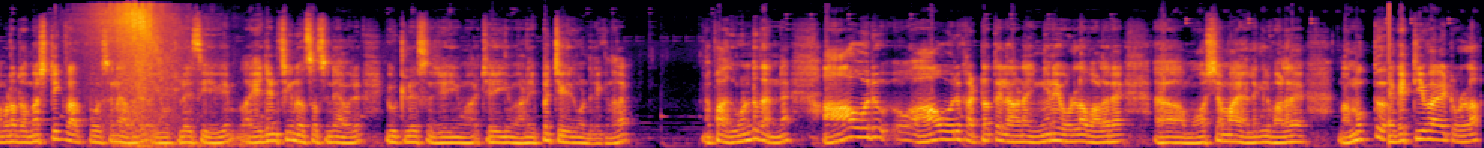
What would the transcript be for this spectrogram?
നമ്മുടെ ഡൊമസ്റ്റിക് വർക്ക് ഫോഴ്സിനെ അവർ യൂട്ടിലൈസ് ചെയ്യുകയും ഏജൻസി നഴ്സസിനെ അവർ യൂട്ടിലൈസ് ചെയ്യുക ചെയ്യുകയാണ് ഇപ്പോൾ ചെയ്തുകൊണ്ടിരിക്കുന്നത്. അപ്പോൾ അതുകൊണ്ട് തന്നെ ആ ഒരു ആ ഒരു ഘട്ടത്തിലാണ് ഇങ്ങനെയുള്ള വളരെ മോശമായ അല്ലെങ്കിൽ വളരെ നമുക്ക് നെഗറ്റീവായിട്ടുള്ള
